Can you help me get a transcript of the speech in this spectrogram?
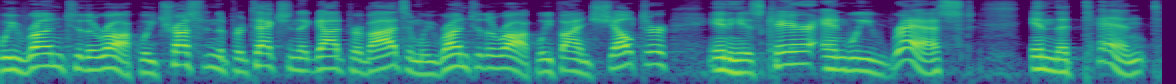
We run to the rock. We trust in the protection that God provides, and we run to the rock. We find shelter in His care, and we rest in the tent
